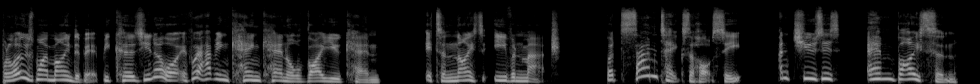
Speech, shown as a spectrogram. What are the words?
blows my mind a bit because you know what? If we're having Ken Ken or Ryu Ken, it's a nice even match. But Sam takes a hot seat and chooses M Bison.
